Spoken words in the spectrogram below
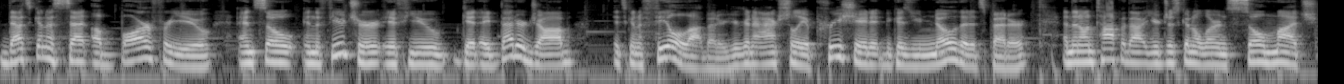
that's gonna set a bar for you. And so in the future, if you get a better job, it's gonna feel a lot better. You're gonna actually appreciate it because you know that it's better. And then on top of that, you're just gonna learn so much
